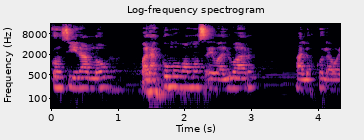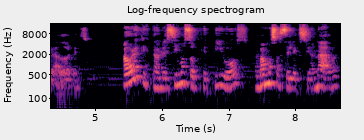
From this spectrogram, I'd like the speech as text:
considerarlo para cómo vamos a evaluar a los colaboradores. Ahora que establecimos objetivos, vamos a seleccionar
